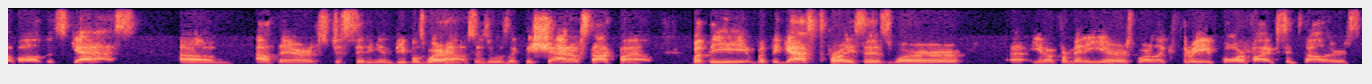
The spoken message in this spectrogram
of all this gas um, out there It's just sitting in people's warehouses. It was like the shadow stockpile. But the but the gas prices were, uh, you know, for many years were like three, four, five, six dollars,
